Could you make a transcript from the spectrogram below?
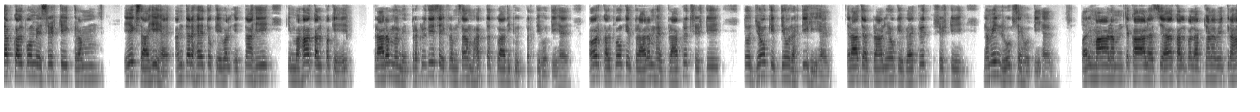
सब कल्पों में सृष्टि क्रम एक सा ही है। अंतर है तो केवल इतना ही कि महाकल्प के प्रारंभ में प्रकृति से क्रमशः महत्त्वादि की उत्पत्ति होती है। और कल्पों के प्रारंभ में प्राकृत सृष्टि तो ज्यो की त्यों रहती ही है। चराचर प्राणियों की वैकृत सृष्टि नवीन रूप से होती है। परिमाणम च काल से कल्पलक्षण विग्रह,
